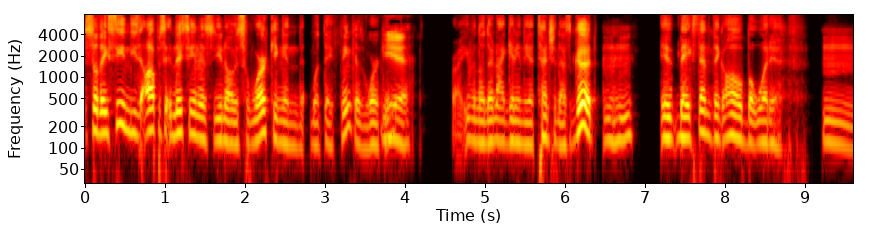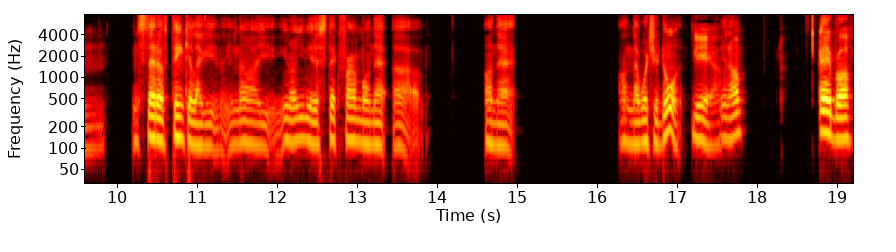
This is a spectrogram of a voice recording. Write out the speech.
so they see these opposite, and they see this, you know, it's working and what they think is working, Yeah. Right? Even though they're not getting the attention that's good, Mm-hmm. it makes them think, oh, but what if? Mm. Instead of thinking like, you know, you, you know, you need to stick firm on that, uh, on that, on that what you're doing, Yeah. you know. Hey, bro,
